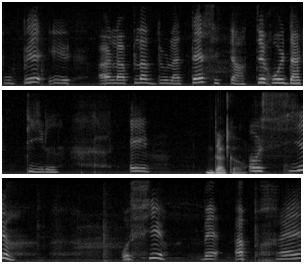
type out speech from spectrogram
poupée et à la place de la tête, c'était un ptérodactyle. Et D'accord. aussi, aussi, mais après,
